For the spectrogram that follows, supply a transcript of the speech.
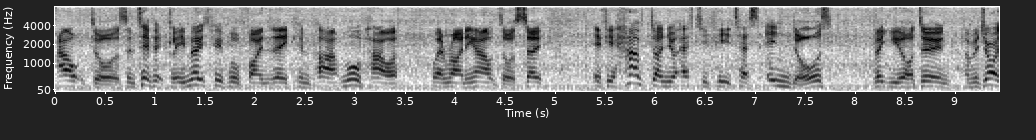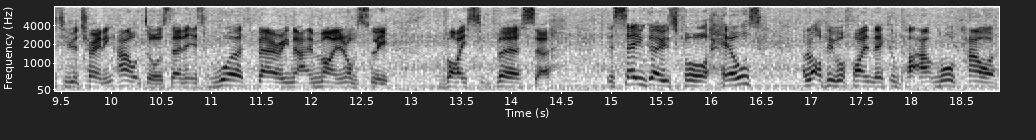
outdoors. And typically most people find that they can put out more power when riding outdoors. So if you have done your FTP test indoors, but you're doing a majority of your training outdoors, then it's worth bearing that in mind and obviously vice versa. The same goes for hills. A lot of people find they can put out more power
